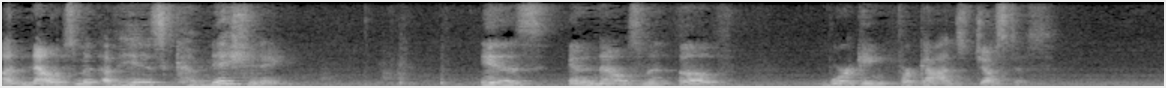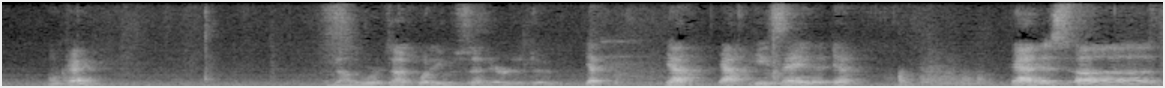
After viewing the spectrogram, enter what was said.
announcement of his commissioning is an announcement of working for God's justice. Okay? In other words, that's what he was sent here to do. Yep. Yeah, yeah. He's saying that, yeah. That is uh,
